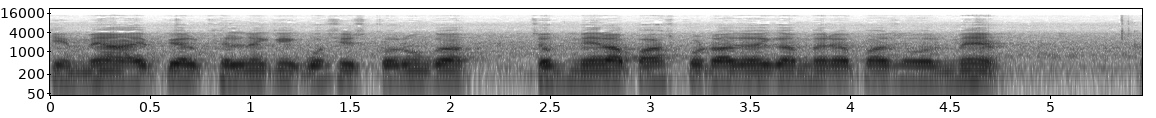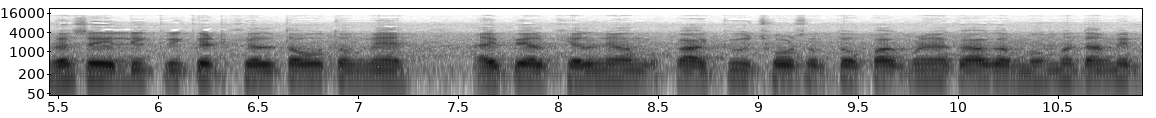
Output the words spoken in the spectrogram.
कि मैं आईपीएल खेलने की कोशिश करूँगा, जब मेरा पासपोर्ट आ जाएगा मेरे पास और मैं वैसे ही लीग क्रिकेट खेलता हूँ तो मैं आईपीएल खेलने का क्यों छोड़ सकता हूँ? पाक ने कहा, अगर मोहम्मद आमिर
